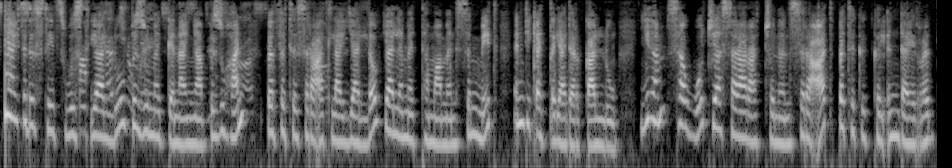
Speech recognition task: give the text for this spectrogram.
ዩናይትድ ስቴትስ ውስጥ ያሉ ብዙ መገናኛ ብዙሃን በፍትህ ስርዓት ላይ ያለው ያለመተማመን ስሜት እንዲቀጥል ያደርጋሉ። ይህም ሰዎች የአሰራራችንን ስርዓት በትክክል እንዳይረዱ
